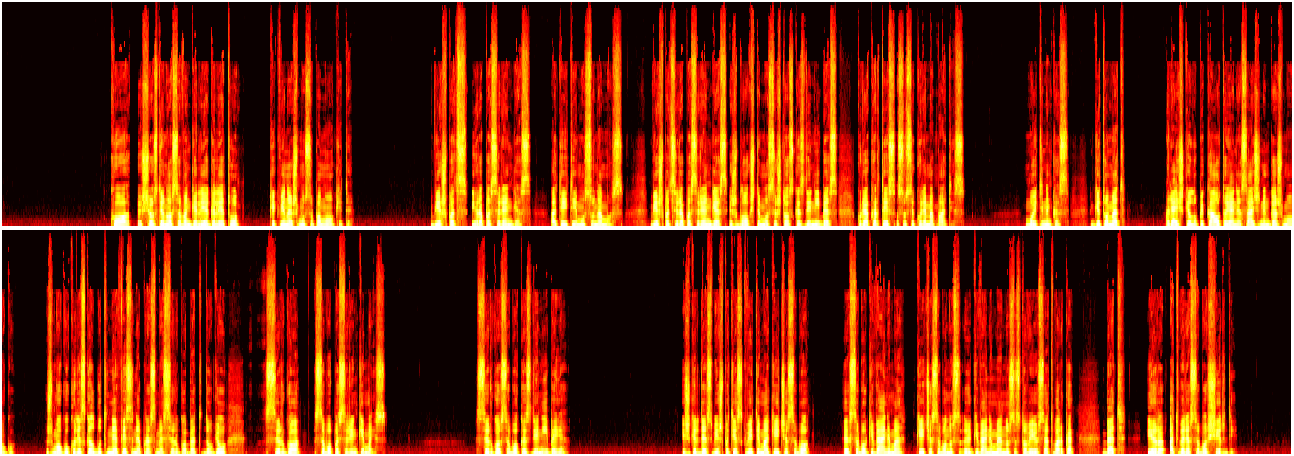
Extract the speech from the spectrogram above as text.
Ko šios dienos Evangelija galėtų kiekvieną iš mūsų pamokyti? Viešpats yra pasirengęs ateiti į mūsų namus. Viešpats yra pasirengęs išblokšti mus iš tos kasdienybės, kurią kartais susikūrėme patys. Muitininkas gi tuomet reiškia lupikautoją, nesažiningą žmogų. Žmogų, kuris galbūt ne fizinė prasme sirgo, bet daugiau sirgo savo pasirinkimais, sirgo savo kasdienybėje. Išgirdęs viešpaties kvietimą keičia savo, e, savo gyvenimą, keičia savo nus, e, gyvenime nusistovėjusią tvarką, bet ir atveria savo širdį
